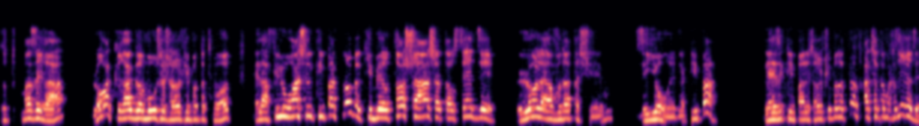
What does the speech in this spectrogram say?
זאת, מה זה רע? לא רק רע גמור של שלוש קליפות הטמעות, אלא אפילו רע של קליפת נוגה, כי באותה שעה שאתה עושה את זה לא לעבודת השם, זה יורד לקליפה. לאיזה קליפה? לשלוש קליפות הטמעות, עד שאתה מחזיר את זה.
